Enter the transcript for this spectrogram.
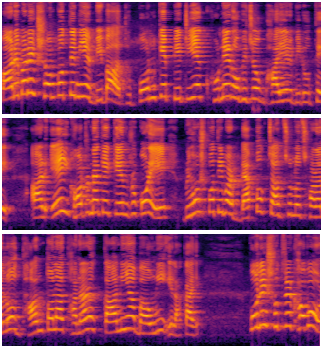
পারিবারিক সম্পত্তি নিয়ে বিবাদ, বোনকে পিটিয়ে খুনের অভিযোগ ভাইয়ের বিরুদ্ধে। আর এই ঘটনাকে কেন্দ্র করে বৃহস্পতিবার ব্যাপক চাঞ্চল্য ছড়ালো ধানতলা থানার কানিয়া বাউনি এলাকায়। পুলিশ সূত্রে খবর,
